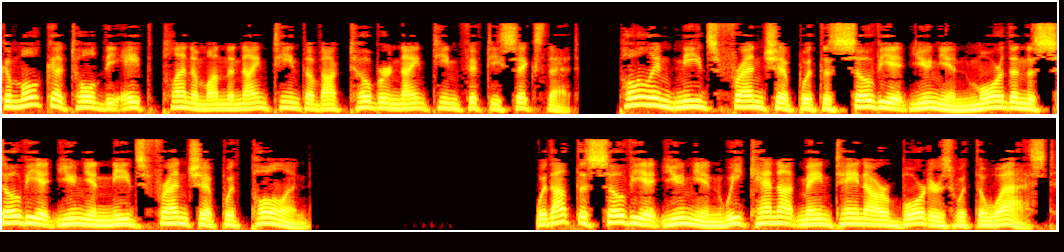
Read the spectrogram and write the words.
Gomulka told the Eighth Plenum on 19 October 1956 that, "...Poland needs friendship with the Soviet Union more than the Soviet Union needs friendship with Poland. Without the Soviet Union we cannot maintain our borders with the West."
